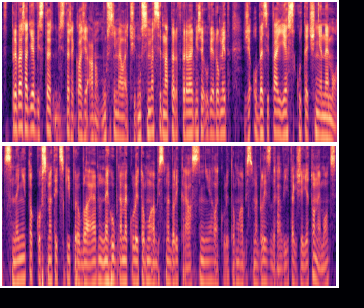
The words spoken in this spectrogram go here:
v prvé řadě vy jste, vy jste řekla, že ano, musíme léčit. Musíme si na v prvé míře uvědomit, že obezita je skutečně nemoc. Není to kosmetický problém, nehubneme kvůli tomu, aby jsme byli krásní, ale kvůli tomu, aby jsme byli zdraví. Takže je to nemoc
